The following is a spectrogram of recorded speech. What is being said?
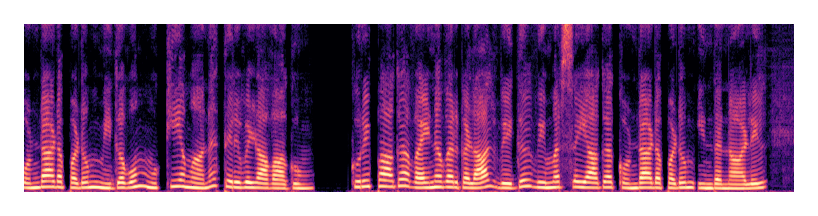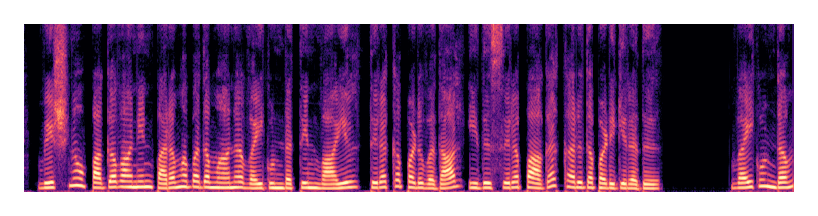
கொண்டாடப்படும் மிகவும் முக்கியமான திருவிழாவாகும். குறிப்பாக வைணவர்களால் வெகு விமர்சையாக கொண்டாடப்படும் இந்த நாளில் விஷ்ணு பகவானின் பரமபதமான வைகுண்டத்தின் வாயில் திறக்கப்படுவதால் இது சிறப்பாக கருதப்படுகிறது. வைகுண்டம்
